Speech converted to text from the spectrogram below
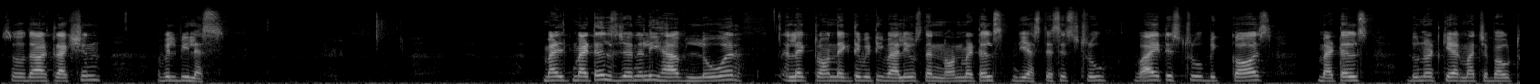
so the attraction will be less. Metals generally have lower electron negativity values than non-metals? Yes this is true. Why it is true? Because metals do not care much about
